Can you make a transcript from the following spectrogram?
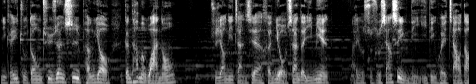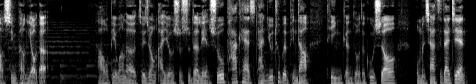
你可以主动去认识朋友，跟他们玩哦。只要你展现很友善的一面，阿尤叔叔相信你一定会交到新朋友的。好，别忘了追踪爱游叔叔的脸书、Podcast 和 YouTube 频道，听更多的故事哦。我们下次再见，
